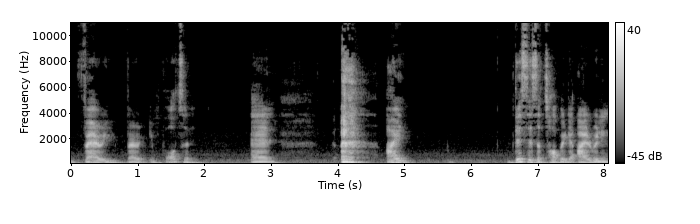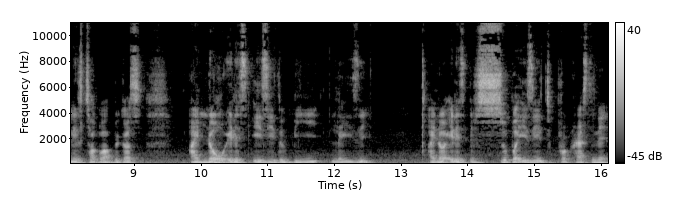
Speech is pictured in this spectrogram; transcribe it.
very, very important. And I this is a topic that I really need to talk about because I know it is easy to be lazy. I know it is it's super easy to procrastinate.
